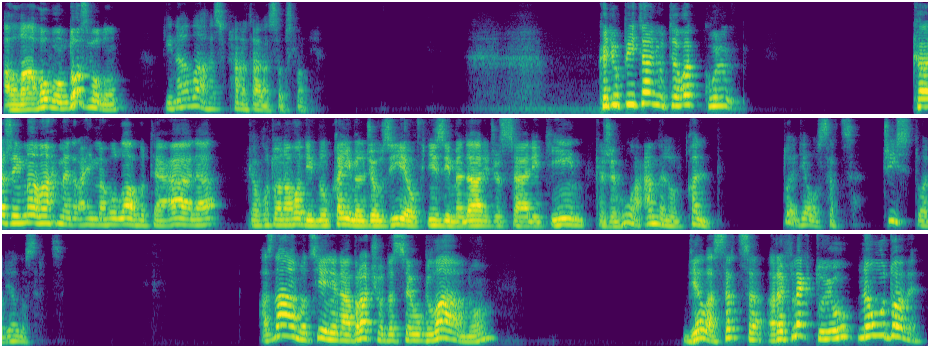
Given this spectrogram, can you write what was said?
Allahovom dozvolom, i na Allaha subhanahu wa ta'ala se oslonio. Kad je u pitanju tevakul, kaže imam Ahmed rahimahullahu ta'ala, kako to navodi Ibn Qayyim al-đauzije u knjizi Medariđu Salikin, kaže, huwa amelul qalb. To je djelo srca. Čisto djelo srca. A znamo, cijenjena braćo, da se uglavnom djela srca reflektuju na udove.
